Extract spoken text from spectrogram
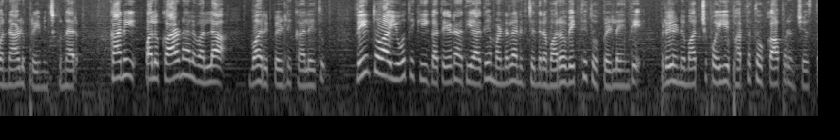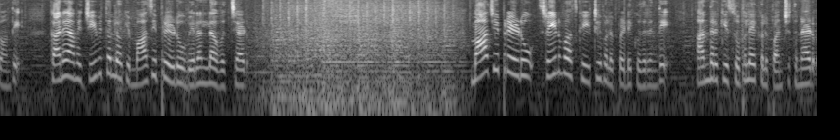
కొన్నాళ్ళు ప్రేమించుకున్నారు. కానీ పలు కారణాల వల్ల వారి పెళ్ళి కాలేదు. దీంతో ఆ యువతికి గతేడాది అదే మండలానికి చెందిన మరో వ్యక్తితో పెళ్ళైంది. ప్రియుడిని మర్చిపోయి భర్తతో కాపురం చేస్తోంది. కానీ ఆమె జీవితంలోకి మాజీ ప్రియుడు విలన్లా వచ్చాడు. మాజీ ప్రియుడు శ్రీనివాస్కు ఇటీవల పెళ్ళి కుదిరింది. అందరికీ శుభలేఖలు పంచుతున్నాడు.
